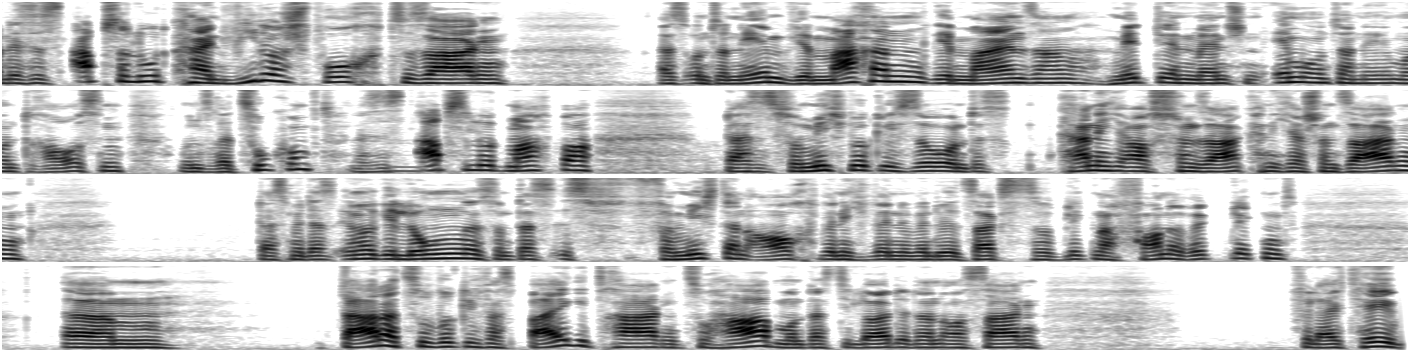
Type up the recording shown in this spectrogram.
und es ist absolut kein Widerspruch zu sagen, als Unternehmen, wir machen gemeinsam mit den Menschen im Unternehmen und draußen unsere Zukunft. Das ist absolut machbar. Das ist für mich wirklich so und das kann ich auch schon sagen, kann ich ja schon sagen, dass mir das immer gelungen ist und das ist für mich dann auch, wenn ich, wenn, wenn du jetzt sagst, so Blick nach vorne, rückblickend, ähm, da dazu wirklich was beigetragen zu haben und dass die Leute dann auch sagen, vielleicht, hey,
